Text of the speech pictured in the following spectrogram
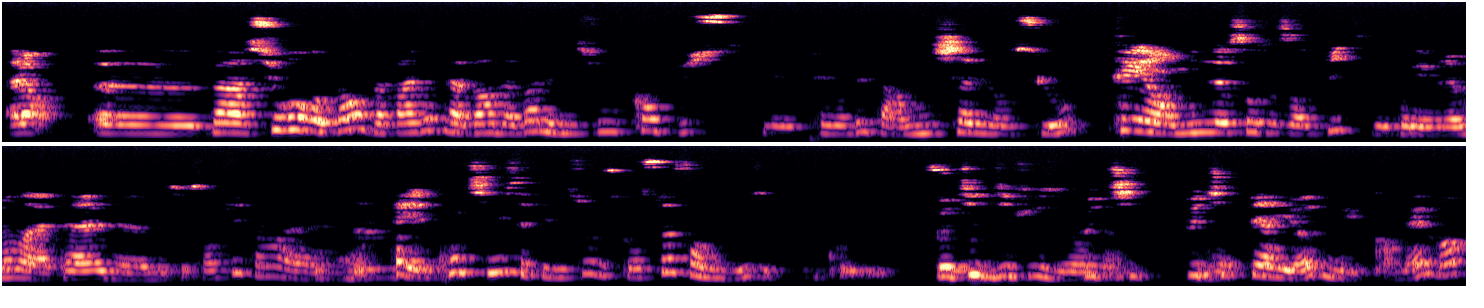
Alors euh, par, sur Europe 1, on va par exemple avoir d'abord l'émission Campus, qui présentée par Michel Lancelot, créée en 1968, donc on est vraiment dans la période euh, mai 68. Hein, euh, et elle continue cette émission jusqu'en 72. Donc, euh, Petite diffusion. petite, petite période, mais quand même. Hein.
